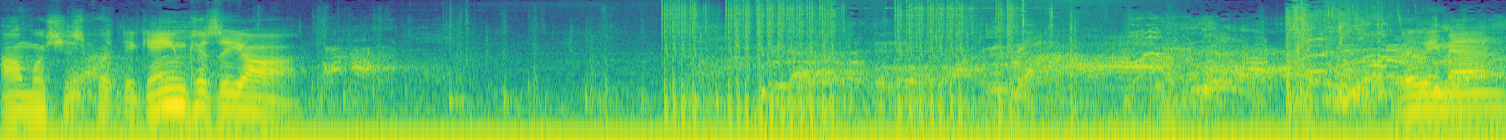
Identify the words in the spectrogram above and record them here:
I almost just quit the game because of y'all. Really, man?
